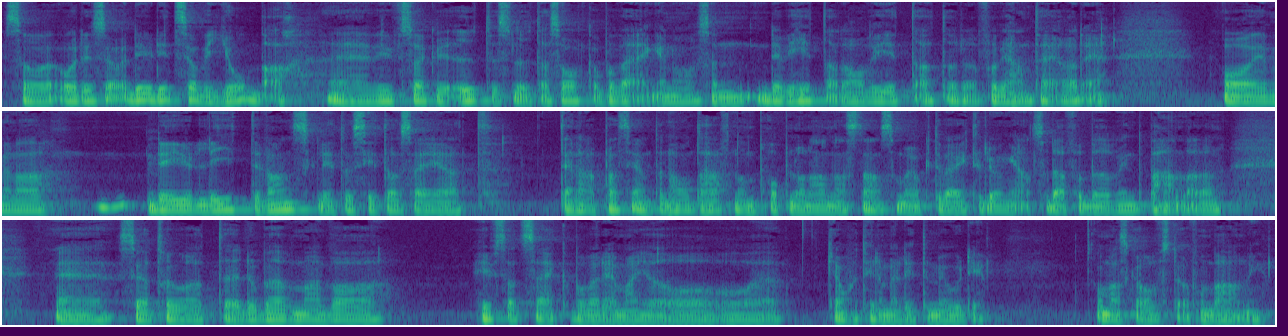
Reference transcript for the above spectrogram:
Så, och det är, så, det är ju lite så vi jobbar. Eh, vi försöker ju utesluta saker på vägen och sen det vi hittar, det har vi hittat och då får vi hantera det. Och jag menar, det är ju lite vanskligt att sitta och säga att den här patienten har inte haft någon propp någon annanstans som har åkt iväg till lungan så därför behöver vi inte behandla den. Eh, så jag tror att eh, då behöver man vara hyfsat säker på vad det är man gör och, och eh, kanske till och med lite modig om man ska avstå från behandling.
